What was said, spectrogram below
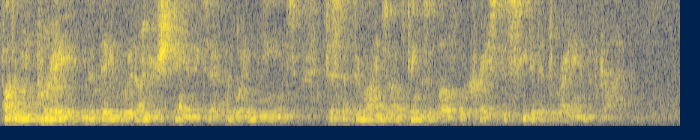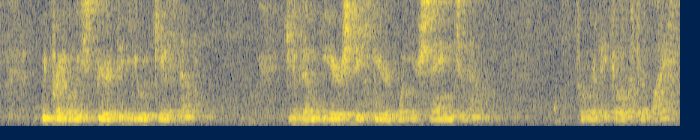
Father, we pray that they would understand exactly what it means to set their minds on things above where Christ is seated at the right hand of God. We pray, Holy Spirit, that you would give them, give them ears to hear what you're saying to them for where they go with their life.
